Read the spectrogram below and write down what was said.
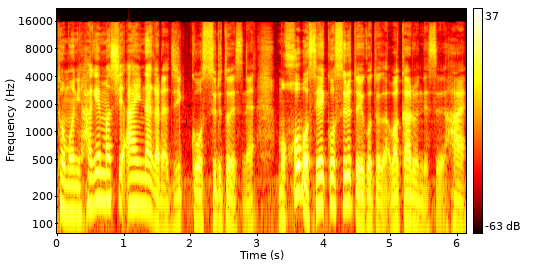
共に励まし合いながら実行するとですね、もうほぼ成功するということがわかるんです。はい。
